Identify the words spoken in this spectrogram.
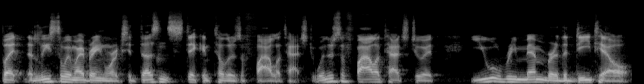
But at least the way my brain works, it doesn't stick until there's a file attached. When there's a file attached to it, you will remember the detail,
